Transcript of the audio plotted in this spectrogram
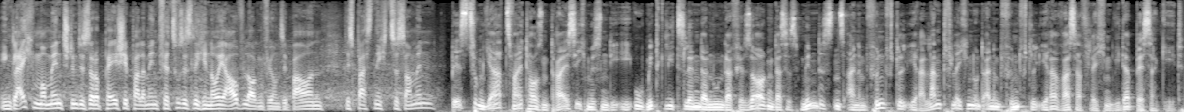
Im gleichen Moment stimmt das Europäische Parlament für zusätzliche neue Auflagen für unsere Bauern. Das passt nicht zusammen. Bis zum Jahr 2030 müssen die EU-Mitgliedsländer nun dafür sorgen, dass es mindestens einem Fünftel ihrer Landflächen und einem Fünftel ihrer Wasserflächen wieder besser geht.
